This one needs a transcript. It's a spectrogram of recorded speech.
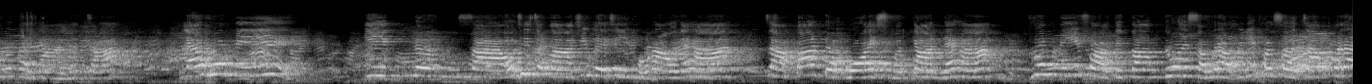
ช่วยรายงานะจ๊ะ แล้วพรุ่งนี้ อีกหนึ่งสาวที่จะมาที่เวทีของเรานะคะ จากบ้าน The Voice เหมือนกันนะคะ พรุ่งนี้ฝากติดตามด้วยสำหรับวินิคอนเสิร์ตจากประ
